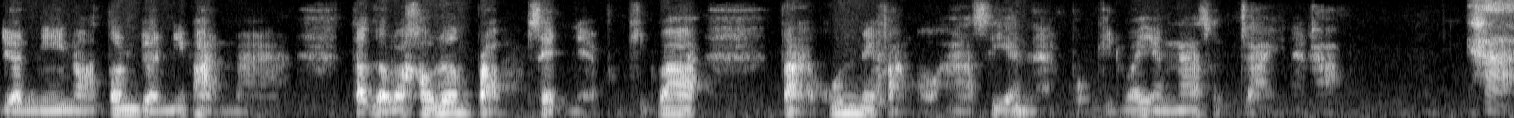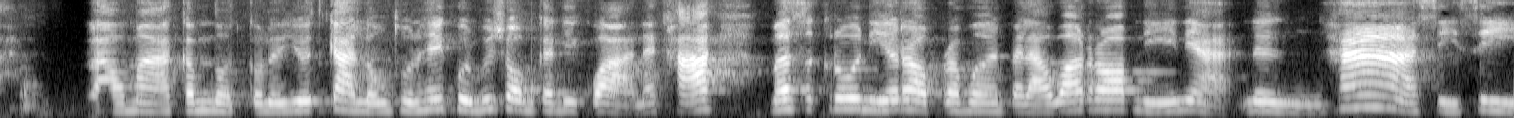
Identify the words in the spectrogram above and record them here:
เดือนนี้เนาะต้นเดือนที่ผ่านมา ถ้าเกิดว่าเขาเริ่มปรับเสร็จเนี่ยผมคิดว่าตลาดหุ้นในฝั่งของอาเซียนเนี่ยผมคิดว่ายังน่าสนใจนะครับค่ะเรามากำหนดกลยุทธ์การลงทุนให้คุณผู้ชมกันดีกว่านะคะ เมื่อสักครู่นี้เราประเมินไปแล้วว่ารอบนี้เนี่ยหนึ่งห้าสี่สี่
